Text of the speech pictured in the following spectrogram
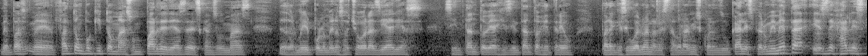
me, falta un poquito más, un par de días de descanso más, de dormir por lo menos ocho horas diarias, sin tanto viaje, sin tanto ajetreo, para que se vuelvan a restaurar mis cuerdas bucales. Pero mi meta es dejarles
